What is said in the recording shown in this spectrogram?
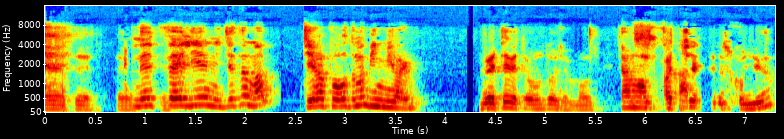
Evet, evet. evet, Net evet. söyleyemeyeceğiz ama cevap oldu mu bilmiyorum. Evet, evet oldu hocam oldu. Tamam. Siz açacaktınız konuyu.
